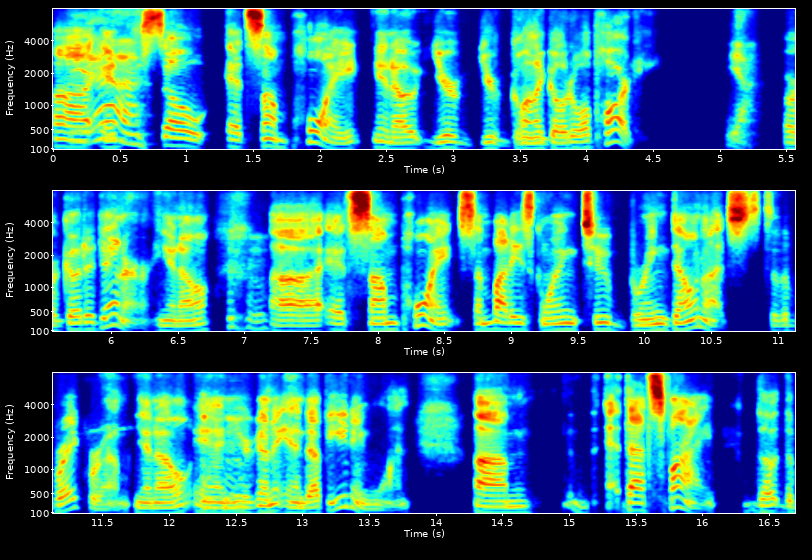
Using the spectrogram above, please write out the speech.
Uh, Yeah. and so at some point you know you're you're going to go to a party. Yeah. or go to dinner you know? Mhm. uh, at some point somebody's going to bring donuts to the break room you know and Mhm. you're going to end up eating one. Um, that's fine. The, the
